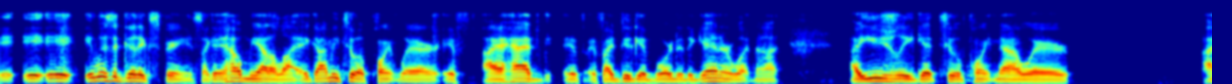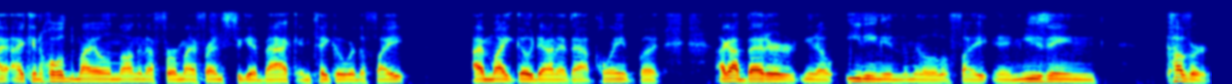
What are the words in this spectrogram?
it, it it was a good experience. Like it helped me out a lot. It got me to a point where if i had if if i do get boarded again or whatnot i usually get to a point now where i i can hold my own long enough for my friends to get back and take over the fight. I might go down at that point but i got better you know eating in the middle of a fight and using cover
